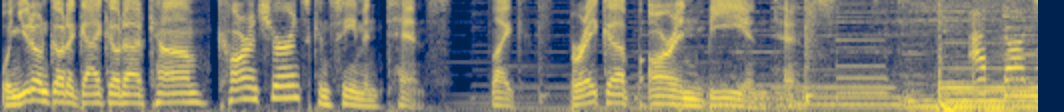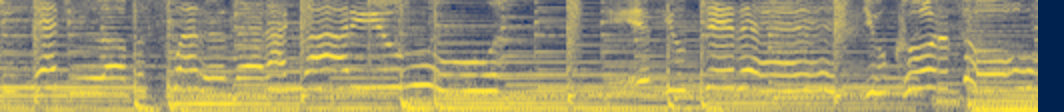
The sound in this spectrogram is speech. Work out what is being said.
When you don't go to geico.com, car insurance can seem intense. Like breakup R&B intense. I thought you said you the sweater that I got you. If you didn't, you could have told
